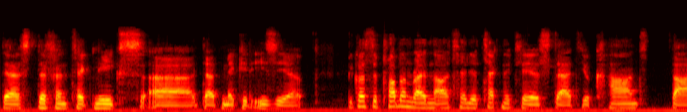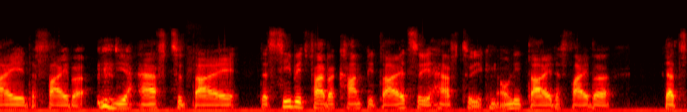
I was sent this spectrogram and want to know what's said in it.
there's different techniques uh, that make it easier. Because the problem right now, I tell you technically, is that you can't dye the fiber. You have to dye the seaweed fiber can't be dyed, so you have to you can only dye the fiber that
